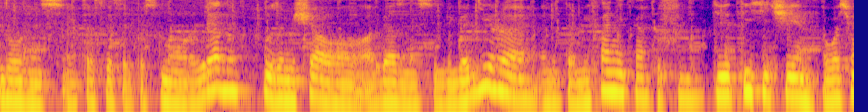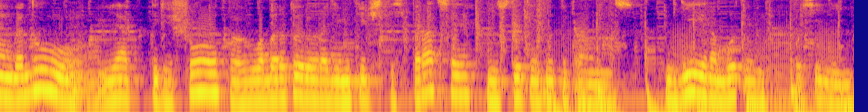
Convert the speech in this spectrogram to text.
должность электрослесарь по седьмому разряду, замещал обязанности бригадира, электромеханика. В 2008 году я перешел в лабораторию радиометрической сепарации Института Иркутной правомасс, где и работаю по сей день.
